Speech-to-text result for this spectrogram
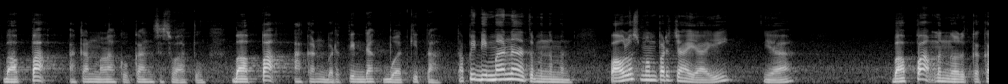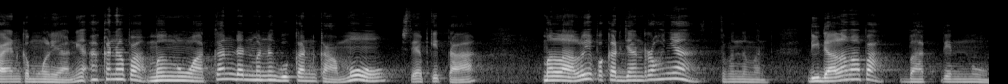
Bapak akan melakukan sesuatu. Bapak akan bertindak buat kita. Tapi di mana teman-teman? Paulus mempercayai ya Bapak menurut kekayaan kemuliaannya akan apa? Menguatkan dan meneguhkan kamu setiap kita melalui pekerjaan rohnya, teman-teman. Di dalam apa? Batinmu.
